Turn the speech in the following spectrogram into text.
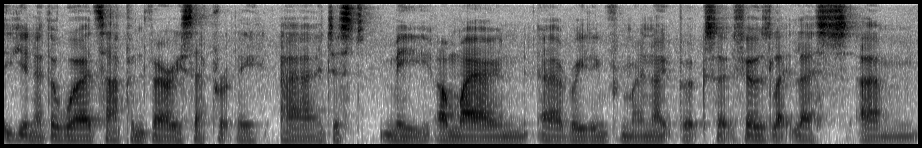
you know, the words happened very separately. Uh, just me on my own uh, reading from my notebook, so it feels like less. Um,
